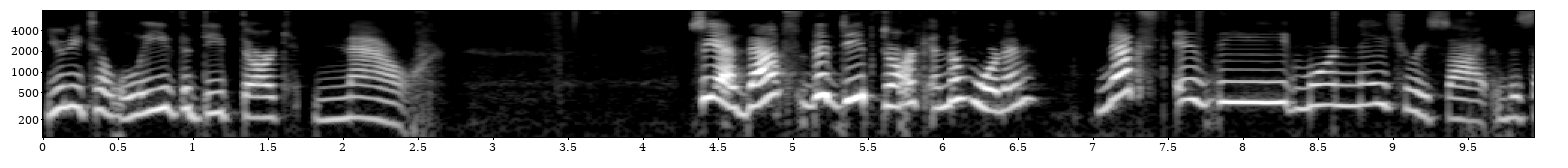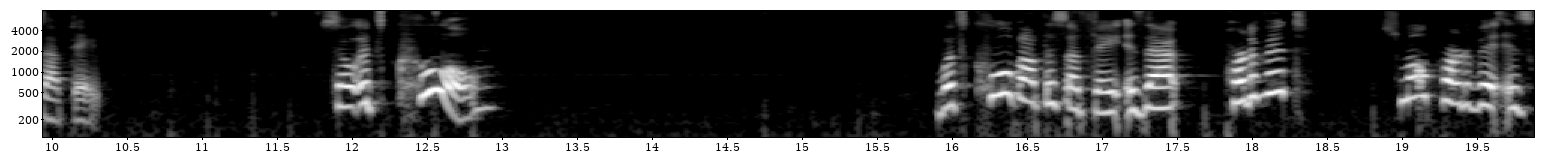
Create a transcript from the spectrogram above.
you need to leave the deep dark now. So yeah, that's the deep dark and the warden. Next is the more naturey side of this update. So it's cool. What's cool about this update is that part of it, small part of it, is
